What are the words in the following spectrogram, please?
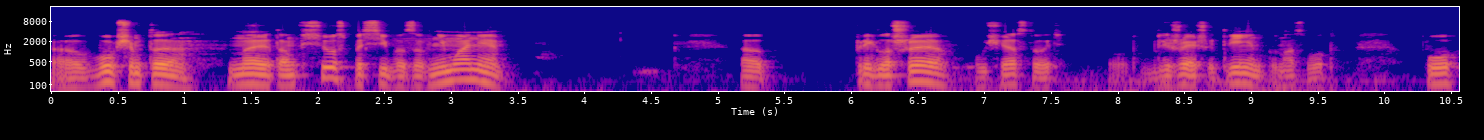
А, в общем-то, на этом все. Спасибо за внимание. А, приглашаю участвовать. в ближайший тренинг у нас вот по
